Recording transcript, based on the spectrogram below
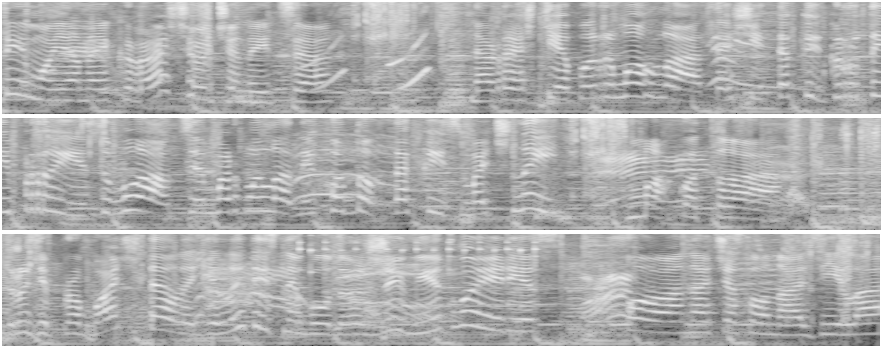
Ти моя найкраща учениця. Нарешті я перемогла. Та ще й такий крутий приз. Вау, цей мармеладний ходок такий смачний. Смакота. Друзі, пробачте, але ділитись не буду. Живіт виріс. О, наче слона з'їла.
